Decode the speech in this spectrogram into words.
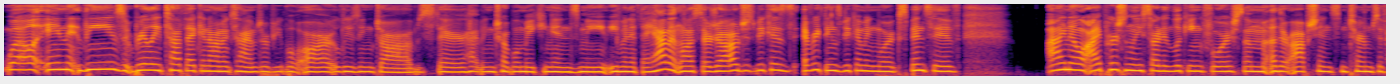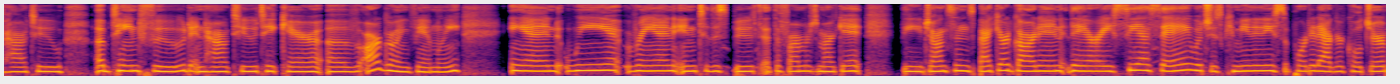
Well, in these really tough economic times where people are losing jobs, they're having trouble making ends meet, even if they haven't lost their job, just because everything's becoming more expensive. I know I personally started looking for some other options in terms of how to obtain food and how to take care of our growing family. And we ran into this booth at the farmers market, the Johnson's Backyard Garden. They are a CSA, which is community supported agriculture.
